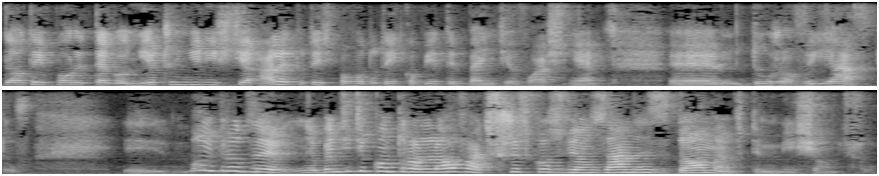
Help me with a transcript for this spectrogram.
Do tej pory tego nie czyniliście, ale tutaj z powodu tej kobiety będzie właśnie e, dużo wyjazdów. Moi drodzy, będziecie kontrolować wszystko związane z domem w tym miesiącu.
